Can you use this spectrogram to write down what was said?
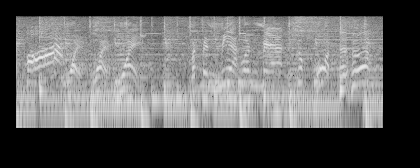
พบ่ห่วยห่วยห่วยมันเป็นเมียมันแมนก็โพดเถอะหาเพื่อนลูกเพื่อนเมียได้เนี่ยอืมเอาเฉพาะฝนตกก็ว่าขึ้นหายบัดย่ำฝนหายบอกว่าแบดเบิร์ดจังแม่นละข่อยนายข่อยเปิดโทรติดบ่รับมันผิดตับคือหยังเป็นหยังคือรั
